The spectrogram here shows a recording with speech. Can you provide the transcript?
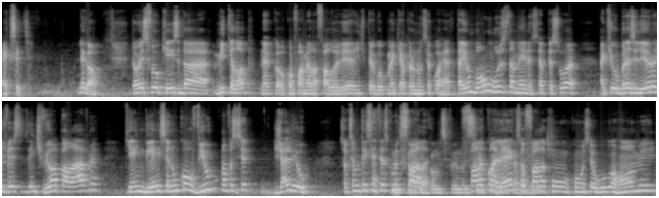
Exit. Legal. Então esse foi o case da Michelob, né? Conforme ela falou ali, a gente pegou como é que é a pronúncia correta. Tá aí um bom uso também, né? Se a pessoa... Aqui o brasileiro, às vezes, a gente vê uma palavra que é inglês, você nunca ouviu, mas você já leu. Só que você não tem certeza como não é que fala. Como se pronuncia fala com a Alexa ou fala com, com o seu Google Home,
